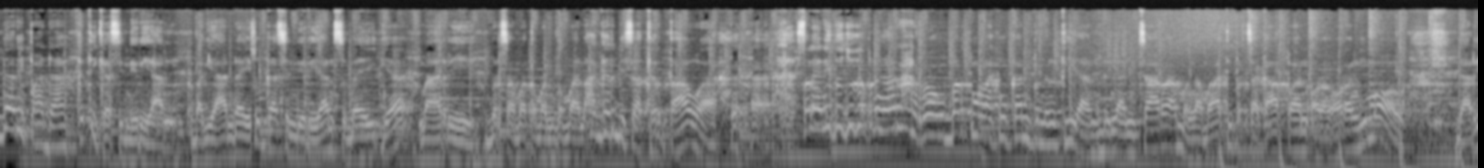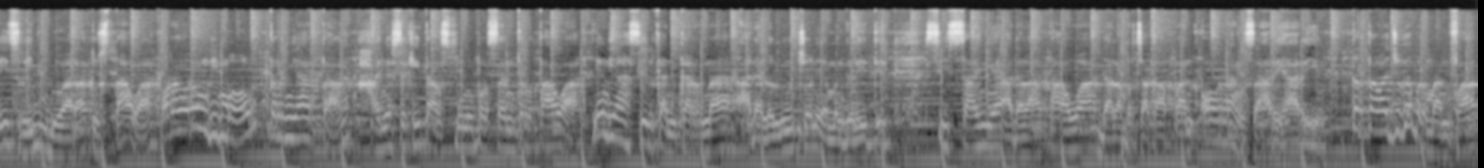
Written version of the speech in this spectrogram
daripada ketika sendirian. Bagi Anda yang suka sendirian, sebaiknya mari bersama teman-teman agar bisa tertawa. Selain itu juga pendengar, Robert melakukan penelitian dengan cara mengamati percakapan orang-orang di mall. Dari 1200 tawa, orang-orang di mall ternyata hanya sekitar 10% tertawa yang dihasilkan karena ada lelucon yang menggelitik. Sisanya adalah tawa dalam percakapan orang sehari-hari. Tertawa juga bermanfaat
